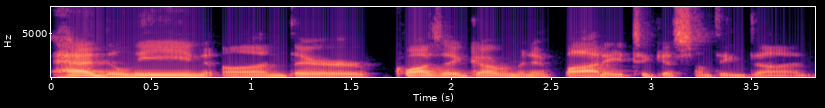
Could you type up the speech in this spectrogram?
had to lean on their quasi government body to get something done.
